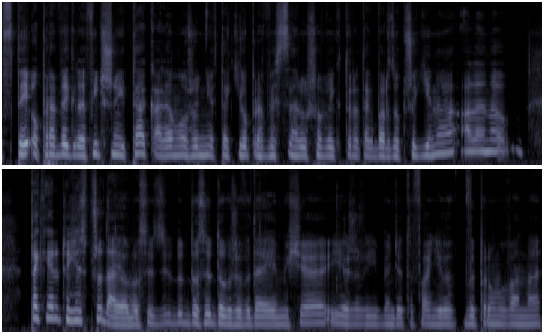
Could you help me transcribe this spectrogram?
w tej oprawie graficznej tak, ale może nie w takiej oprawie scenariuszowej, która tak bardzo przegina, ale no, takie rzeczy się sprzedają dosyć, dosyć dobrze, wydaje mi się. Jeżeli będzie to fajnie wypromowane,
